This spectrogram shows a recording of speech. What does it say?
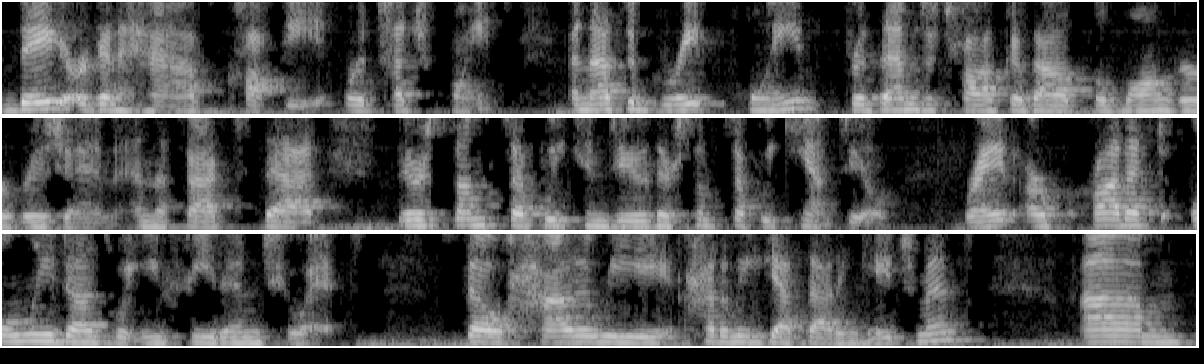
they are going to have coffee or touch point, and that's a great point for them to talk about the longer vision and the fact that there's some stuff we can do, there's some stuff we can't do. Right, our product only does what you feed into it. So how do we how do we get that engagement? Um,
